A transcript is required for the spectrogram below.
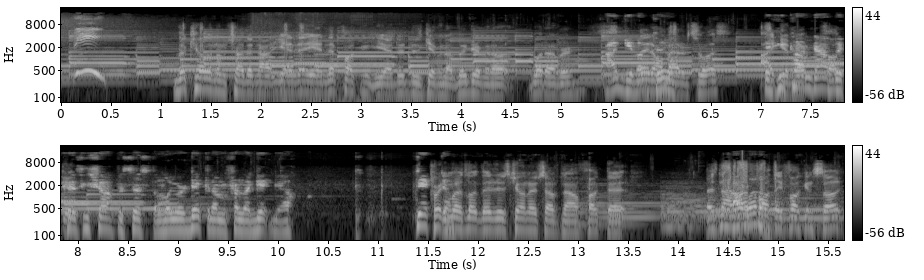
Chuki beat. They're killing each other now. Yeah, they yeah, they're fucking yeah, they're just giving up. They're giving up. Whatever. I give up They don't too. matter to us. I Yeah, he give timed up. out Fuck it. because he shot the system. We were dicking him from the get go. Dicked Pretty him. much look, they're just killing themselves now. Fuck that. That's not I'll our fault. them. They fucking suck.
